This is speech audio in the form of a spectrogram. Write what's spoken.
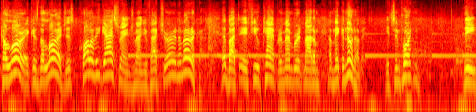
Caloric is the largest quality gas range manufacturer in America. Uh, But if you can't remember it, madam, uh, make a note of it. It's important. The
